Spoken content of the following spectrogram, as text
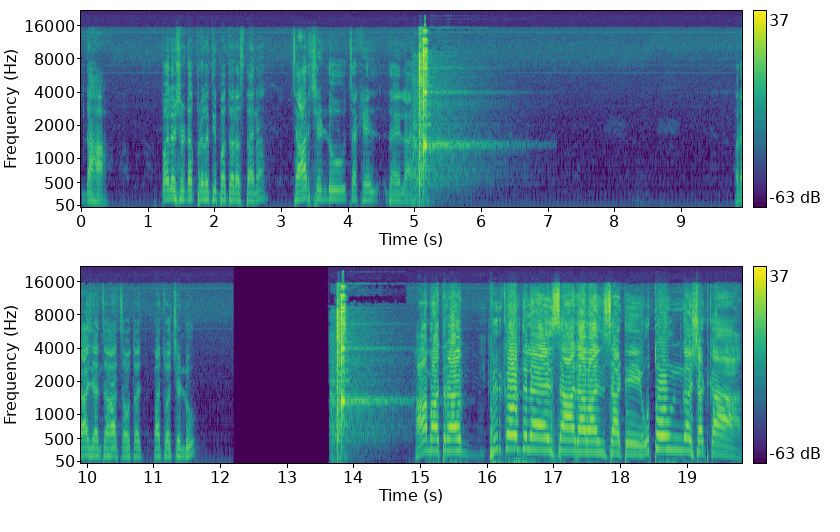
दहा. पहिलं षटक प्रगतीपथावर असताना चार चेंडूचा खेळ जायला आहे. राज यांचा हा चौथा पाचवा चेंडू. हा मात्र फिरकवून दिलाय सहा धावांसाठी उतुंग षटकार.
